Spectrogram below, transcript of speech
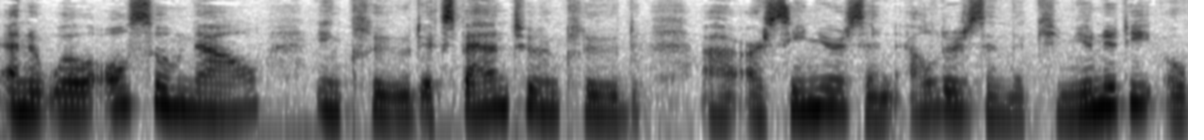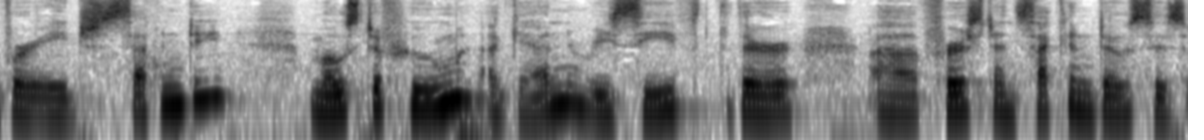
And it will also now include, expand to include uh, our seniors and elders in the community over age 70, most of whom, again, received their uh, first and second doses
